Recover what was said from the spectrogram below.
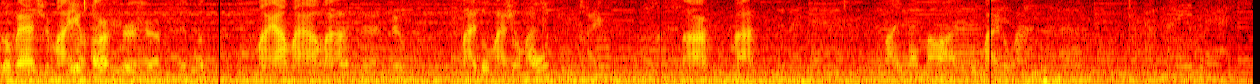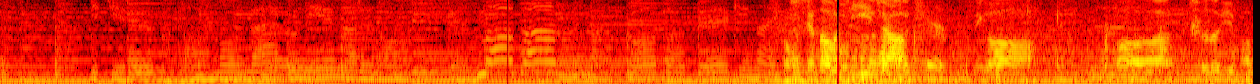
走呗，去买一盒试试。买呀买呀买，买都买都买。哪儿买？卖卖卖。都买都买。我们先到了第一家那个呃吃的地方，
